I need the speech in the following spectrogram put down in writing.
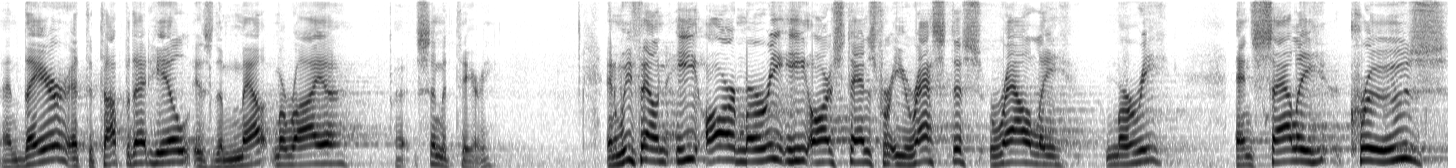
And there, at the top of that hill, is the Mount Moriah uh, Cemetery. And we found E.R. Murray. E.R. stands for Erastus Rowley Murray. And Sally Cruz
